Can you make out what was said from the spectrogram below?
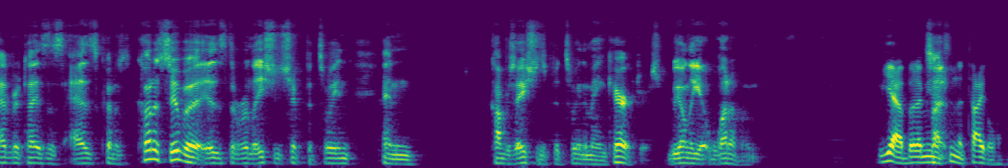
advertise this as Konos- Konosuba is the relationship between and conversations between the main characters. We only get one of them. Yeah, but I mean, it's, it's in the title.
